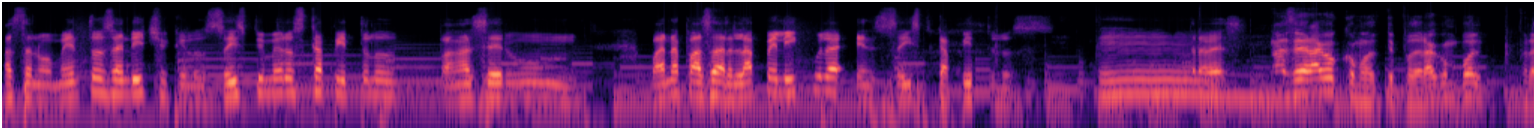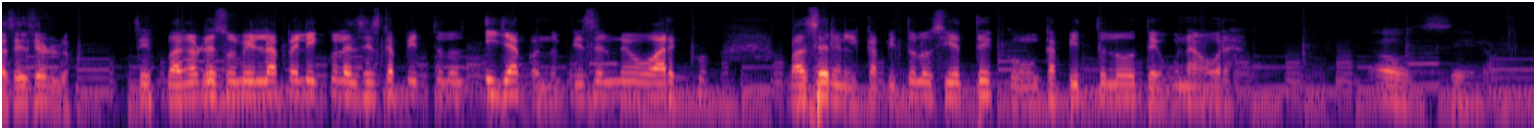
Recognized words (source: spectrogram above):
hasta el momento se han dicho que los seis primeros capítulos van a ser un. van a pasar la película en seis capítulos. Otra vez. Mm, Va a ser algo como tipo Dragon Ball, por así decirlo. Sí, van a resumir la película en seis capítulos y ya cuando empiece el nuevo arco va a ser en el capítulo 7 con un capítulo de una hora. Oh, sí, no.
